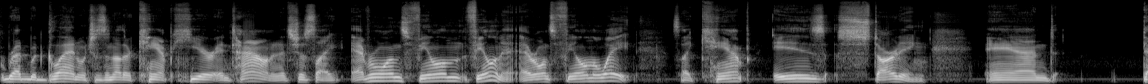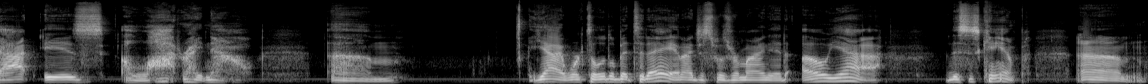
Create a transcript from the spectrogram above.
Redwood Glen, which is another camp here in town. And it's just like everyone's feeling feeling it. Everyone's feeling the weight. It's like camp is starting, and that is a lot right now. Um, yeah, I worked a little bit today, and I just was reminded, oh yeah, this is camp. Um,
